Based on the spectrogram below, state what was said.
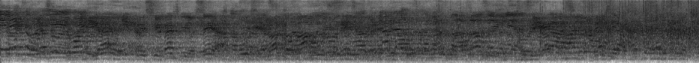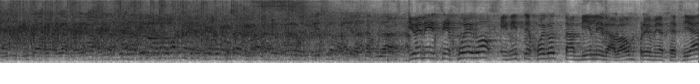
hecho, muy bien. Mira, impresionante, o sea, se lo ha tomado. Yo en este juego, en este juego también le daba un premio especial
